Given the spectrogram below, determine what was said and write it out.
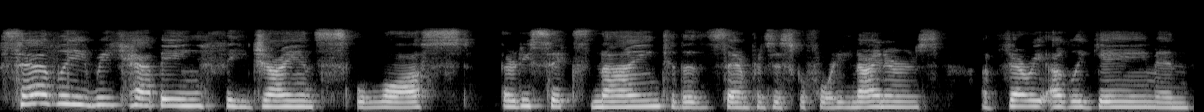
sadly recapping the Giants' lost 36 9 to the San Francisco 49ers. A very ugly game, and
